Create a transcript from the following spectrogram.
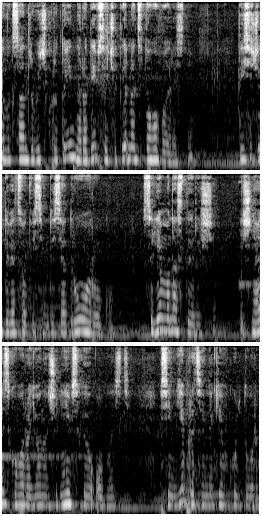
Олександрович Крутий народився 14 вересня 1982 року в селі Монастирище Ічнянського району Чернігівської області в сім'ї працівників культури.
